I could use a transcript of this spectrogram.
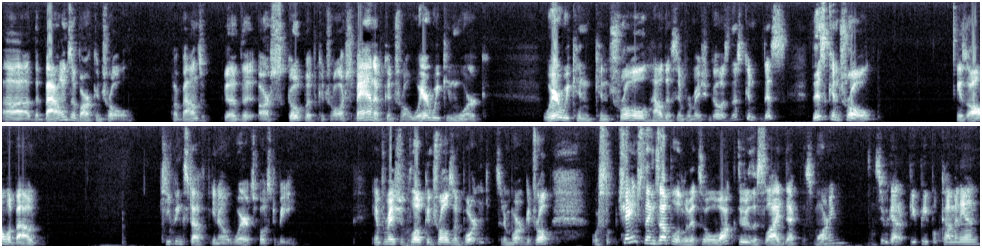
uh, the bounds of our control, our bounds of the, our scope of control, our span of control, where we can work, where we can control how this information goes. And this can, this this control is all about keeping stuff, you know, where it's supposed to be. Information flow control is important. It's an important control. We'll change things up a little bit, so we'll walk through the slide deck this morning. I see we got a few people coming in.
